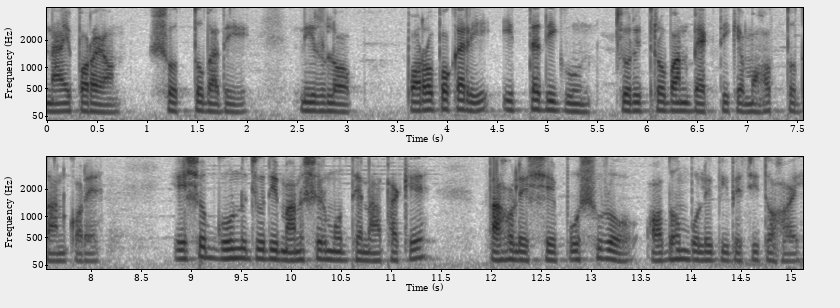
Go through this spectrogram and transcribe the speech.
ন্যায়পরায়ণ, সত্যবাদী নির্লোভ পরোপকারী ইত্যাদি গুণ চরিত্রবান ব্যক্তিকে মহত্ব দান করে। এসব গুণ যদি মানুষের মধ্যে না থাকে, তাহলে সে পশুরও অধম বলে বিবেচিত হয়।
